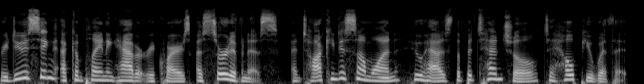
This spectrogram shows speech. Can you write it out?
Reducing a complaining habit requires assertiveness and talking to someone who has the potential to help you with it.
